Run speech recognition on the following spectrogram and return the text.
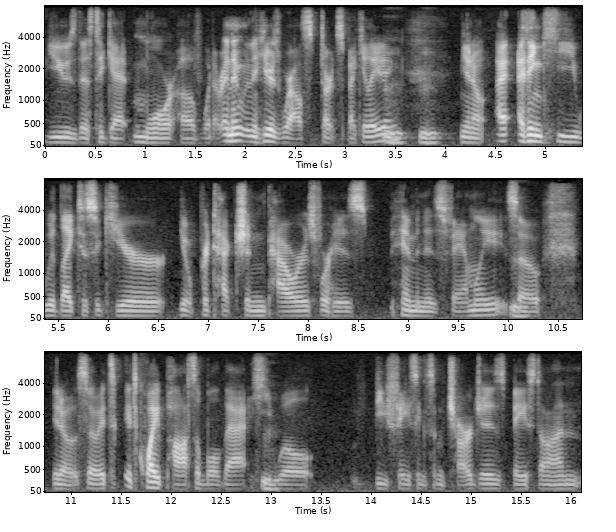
use this to get more of whatever. And then here's where I'll start speculating. Mm-hmm. You know, I, I think he would like to secure, you know, protection powers for his him and his family. Mm-hmm. So, you know, so it's it's quite possible that he Mhm. will be facing some charges based on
